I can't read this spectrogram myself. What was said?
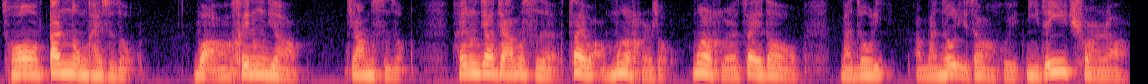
从丹东开始走，往黑龙江佳木斯走，黑龙江佳木斯再往漠河走，漠河再到满洲里啊，满洲里再往回，你这一圈啊，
